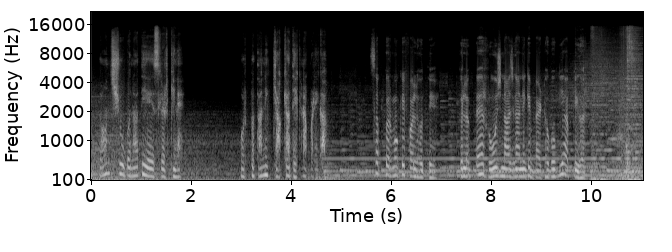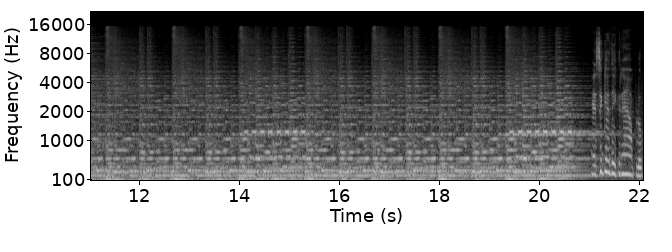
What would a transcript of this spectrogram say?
डांस शो बना दिया है इस लड़की ने। और पता नहीं क्या क्या देखना पड़ेगा। सब कर्मों के फल होते हैं। तो लगता है रोज नाच गाने के बैठक होगी आपके घर। ऐसे क्या देख रहे हैं आप लोग?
